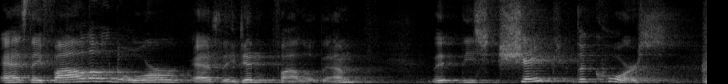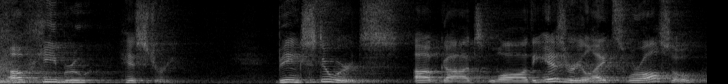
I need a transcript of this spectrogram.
as they followed or as they didn't follow them, these shaped the course of Hebrew history. Being stewards of God's law, the Israelites were also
